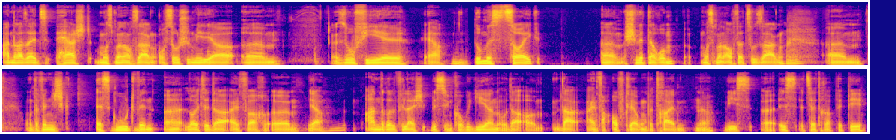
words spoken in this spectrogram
andererseits herrscht, muss man auch sagen, auf Social Media ähm, so viel ja, dummes Zeug ähm, schwirrt darum, muss man auch dazu sagen. Mhm. Ähm, und da finde ich es gut, wenn äh, Leute da einfach ähm, ja, andere vielleicht ein bisschen korrigieren oder ähm, da einfach Aufklärung betreiben, ne? wie es äh, ist, etc. pp.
